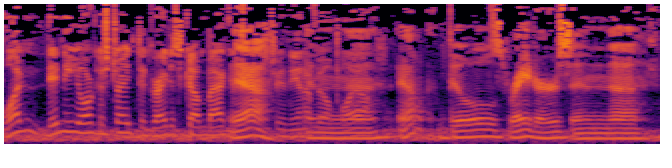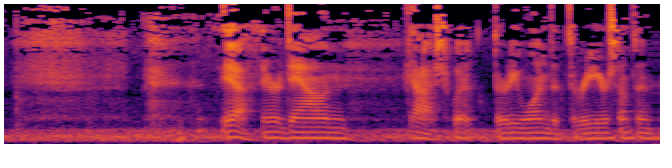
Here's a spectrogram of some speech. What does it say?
Wasn't didn't he orchestrate the greatest comeback in the history of the NFL And, uh, yeah, Bills, Raiders, and uh, yeah, they were down. Gosh, what thirty-one to three or something.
